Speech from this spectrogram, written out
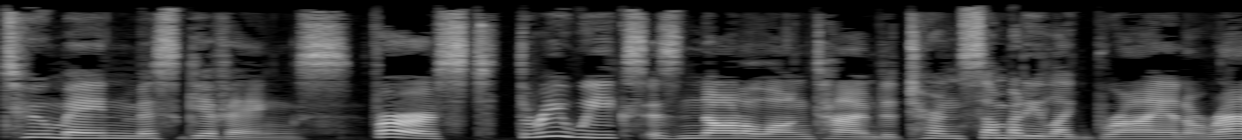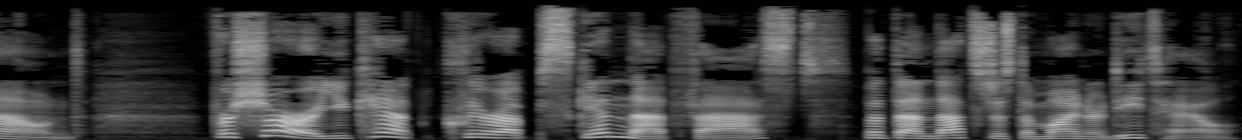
two main misgivings. First, three weeks is not a long time to turn somebody like Brian around. For sure, you can't clear up skin that fast, but then that's just a minor detail.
